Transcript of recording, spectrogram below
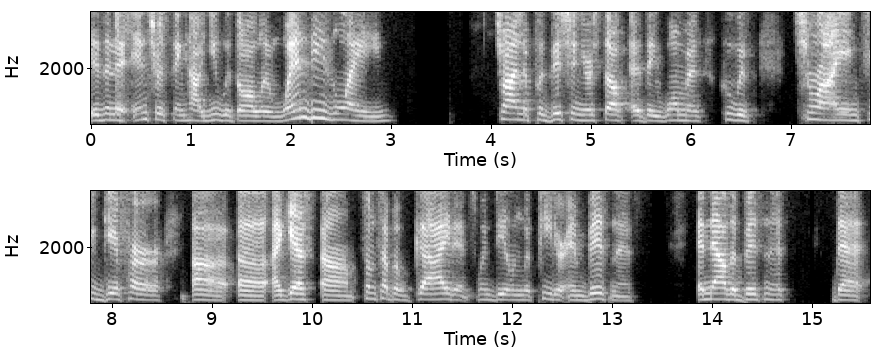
Isn't it interesting how you was all in Wendy's lane trying to position yourself as a woman who was trying to give her uh uh I guess um some type of guidance when dealing with Peter in business. And now the business that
